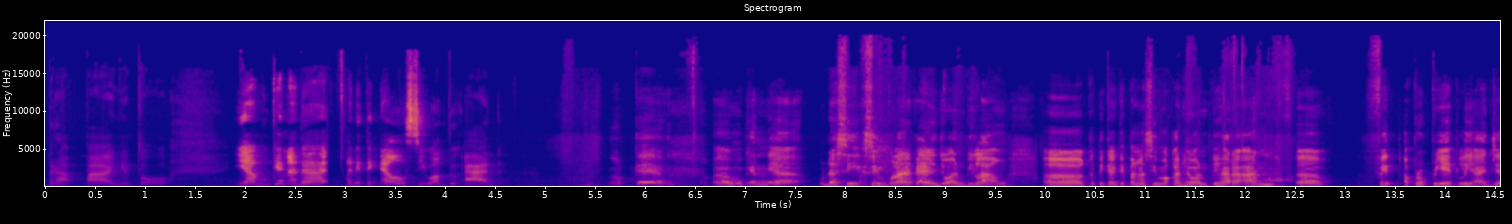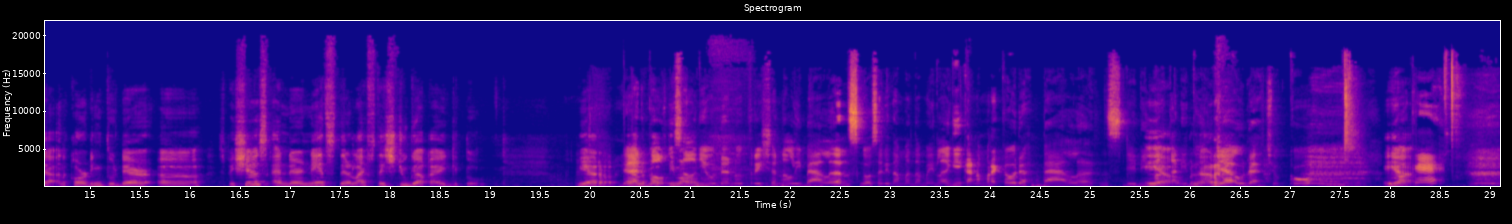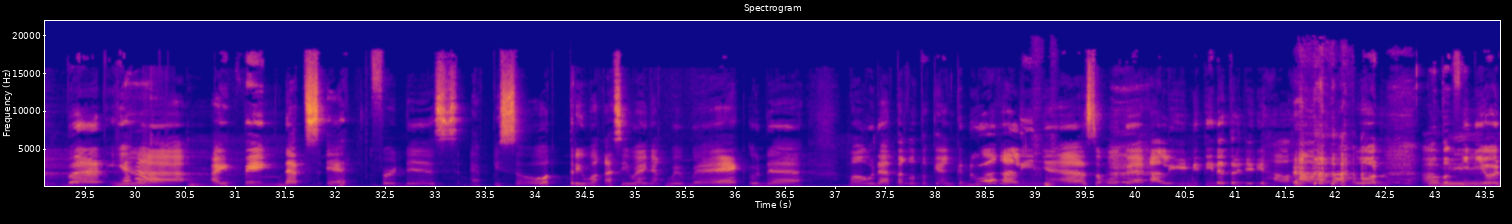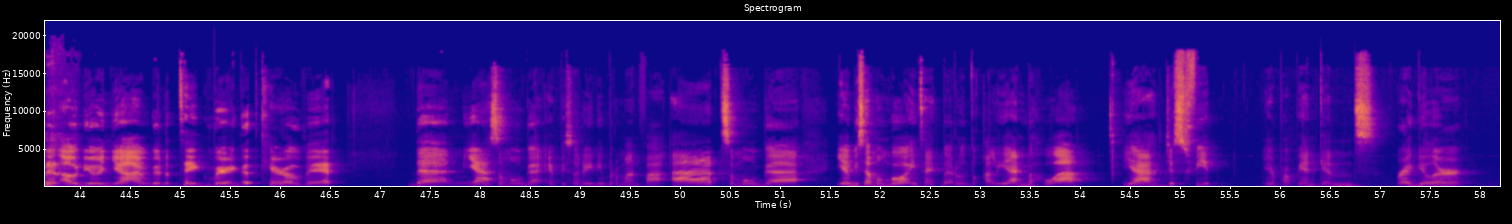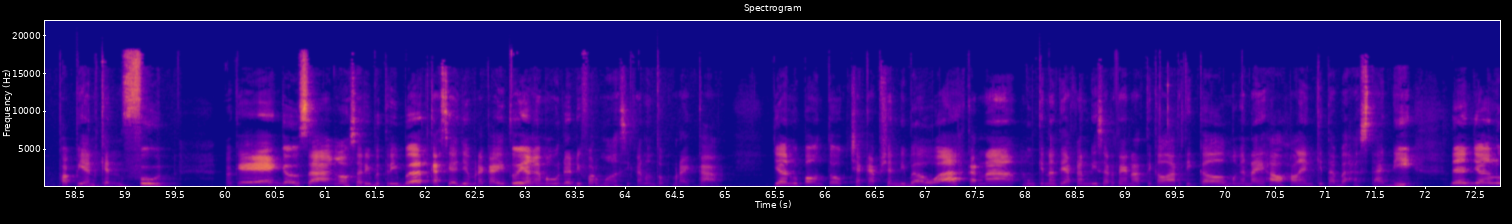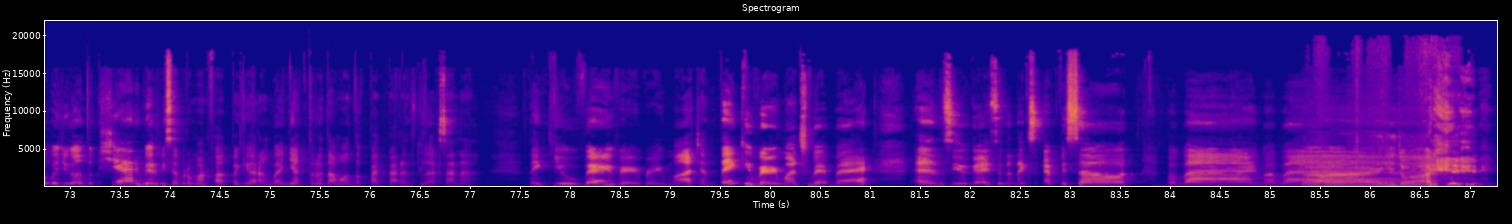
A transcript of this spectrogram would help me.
berapa gitu ya mungkin ada anything else you want to add? Oke, eh, mungkin ya udah sih kesimpulannya kayak yang Joan bilang, eh, ketika kita ngasih makan hewan peliharaan, eh, feed appropriately aja according to their eh, species and their needs, their life stage juga kayak gitu, biar ya dan lebih kalau optimal. misalnya udah nutritionally balance nggak usah ditambah-tambahin lagi karena mereka udah balance jadi Iya, makan itu benar. aja udah cukup Iya, Okay. But yeah, Yeah. I think that's it for this episode. Terima kasih banyak Bebek udah mau datang untuk yang kedua kalinya. Semoga kali ini tidak terjadi hal-hal apa pun untuk video dan audionya. I'm gonna take very good care of it. Dan ya, semoga episode ini bermanfaat. Semoga ya bisa membawa insight baru untuk kalian bahwa ya just feed your puppy and kittens regular puppy and kitten food. Oke, nggak usah nggak usah ribet-ribet, kasih aja mereka itu yang emang udah diformulasikan untuk mereka. Jangan lupa untuk cek caption di bawah karena mungkin nanti akan disertain artikel-artikel mengenai hal-hal yang kita bahas tadi. Dan jangan lupa juga untuk share biar bisa bermanfaat bagi orang banyak, terutama untuk pet parents di luar sana. Thank you very, very, very much. And thank you very much, Bebek. And see you guys in the next episode. Bye-bye. Bye-bye. bye, Joan.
